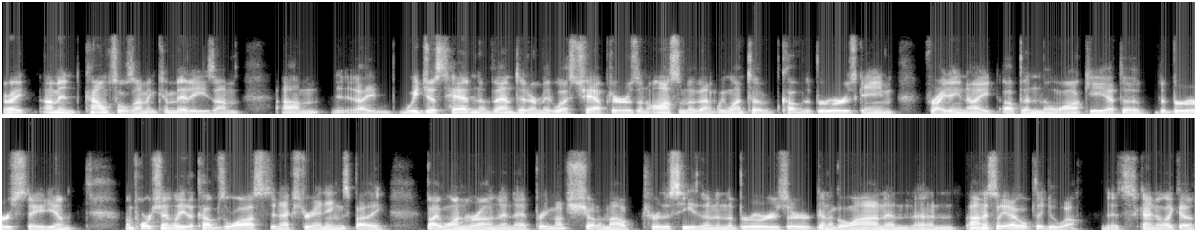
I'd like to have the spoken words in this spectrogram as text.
right? I'm in councils, I'm in committees, I'm um, I we just had an event at our Midwest chapter. It was an awesome event. We went to Cubs Brewers game Friday night up in Milwaukee at the the Brewers Stadium. Unfortunately, the Cubs lost in extra innings by by one run, and that pretty much shut them out for the season. And the Brewers are going to go on, and and honestly, I hope they do well. It's kind of like a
